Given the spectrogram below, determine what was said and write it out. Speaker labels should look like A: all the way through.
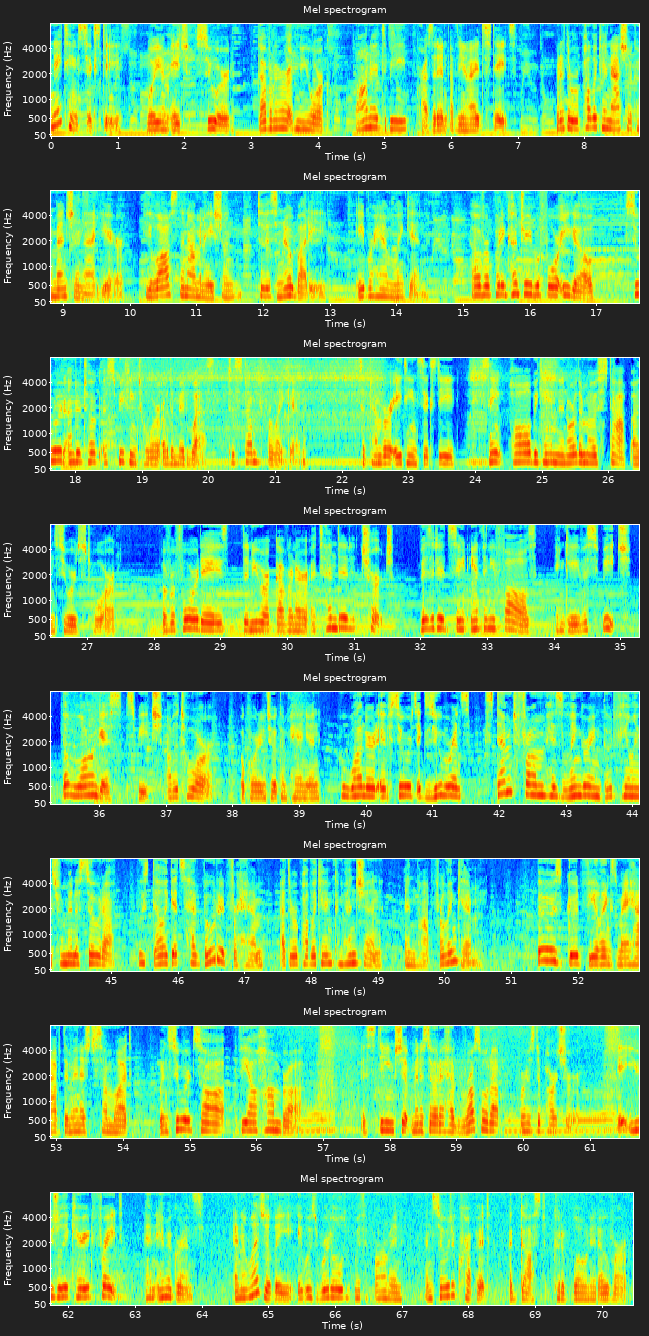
A: In 1860, William H. Seward, governor of New York, wanted to be president of the United States. But at the Republican National Convention that year, he lost the nomination to this nobody, Abraham Lincoln. However, putting country before ego, Seward undertook a speaking tour of the Midwest to stump for Lincoln. September 1860, St. Paul became the northernmost stop on Seward's tour. Over four days, the New York governor attended church, visited St. Anthony Falls, and gave a speech, the longest speech of the tour, according to a companion who wondered if Seward's exuberance stemmed from his lingering good feelings for Minnesota, whose delegates had voted for him at the Republican convention and not for Lincoln. Those good feelings may have diminished somewhat when Seward saw the Alhambra. The steamship Minnesota had rustled up for his departure. It usually carried freight and immigrants, and allegedly it was riddled with vermin and so decrepit a gust could have blown it over.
